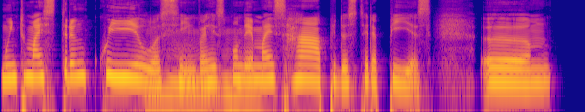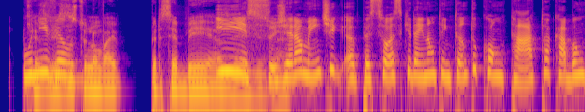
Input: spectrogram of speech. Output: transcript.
muito mais tranquilo, Uhum, assim, vai responder uhum. mais rápido às terapias. Ahn, o que às nível vezes tu não vai perceber. às isso, vezes, né? geralmente ah, pessoas que daí não têm tanto contato acabam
